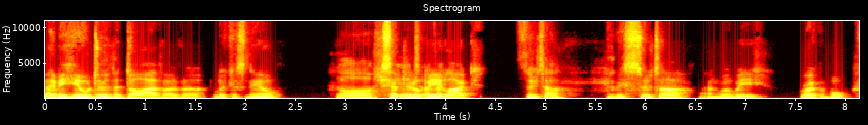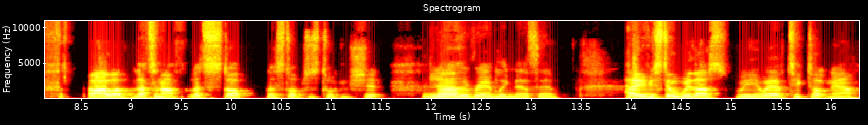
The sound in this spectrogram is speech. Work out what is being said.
Maybe he'll do the dive over Lucas Neill, Oh, except shit. it'll be Okay. like Souttar. it'll be Souttar and we'll be ropeable. Oh well, that's enough. Let's stop. Let's stop just talking shit. Yeah, Ah. we're rambling now, Sam. Hey, if you're still with us, we we have TikTok now.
